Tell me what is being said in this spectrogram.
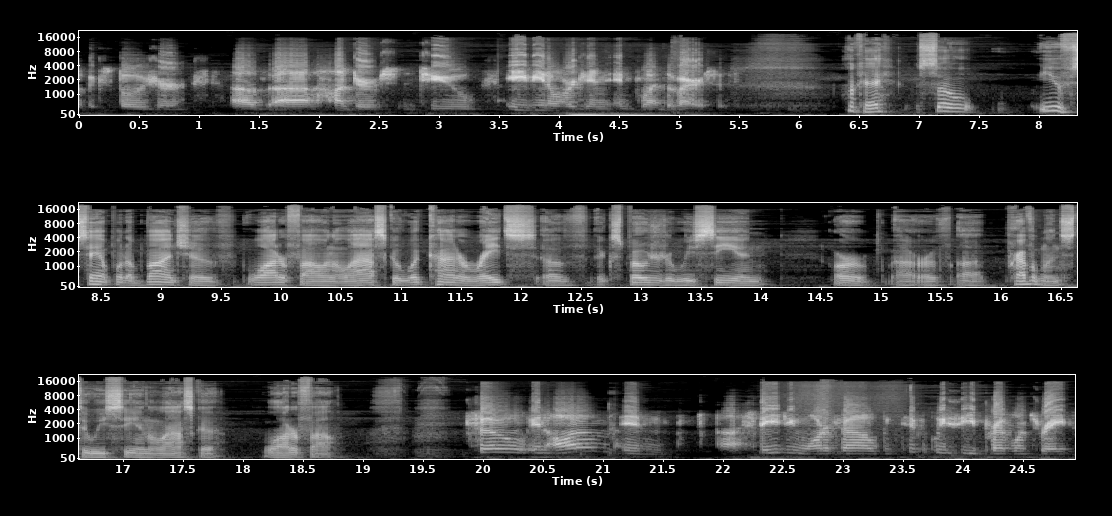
of exposure of uh, hunters to avian origin influenza viruses. Okay, so you've sampled a bunch of waterfowl in Alaska. What kind of rates of exposure do we see in, or, or of uh, prevalence do we see in Alaska waterfowl? So in autumn, in uh, staging waterfowl, we typically see prevalence rates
